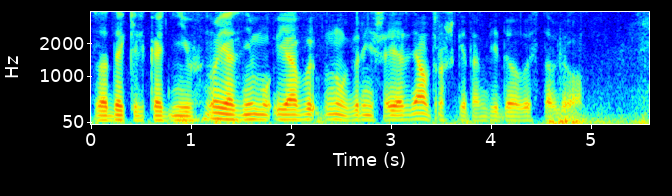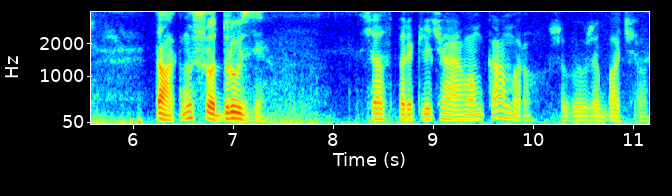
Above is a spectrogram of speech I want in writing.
за декілька днів. Ну, я зніму, я ну, вірніше, я зняв трошки там відео виставлю вам. Так, ну що, друзі, зараз переключаю вам камеру, щоб ви вже бачили.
